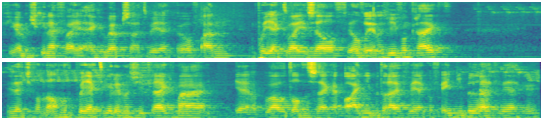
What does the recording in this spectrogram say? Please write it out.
Of je gaat misschien even aan je eigen website werken. Of aan een project waar je zelf heel veel energie van krijgt dat je van andere projecten geen energie krijgt, maar ja, we het altijd zeggen, aan je bedrijf werken of in je bedrijf werken.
